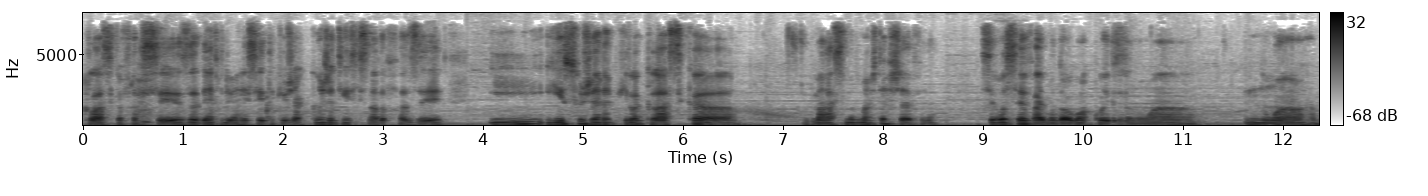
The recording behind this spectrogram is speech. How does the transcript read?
clássica francesa, dentro de uma receita que o Jacan já tinha ensinado a fazer, e isso gera aquela clássica máxima do Masterchef, né? Se você vai mudar alguma coisa numa, numa,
